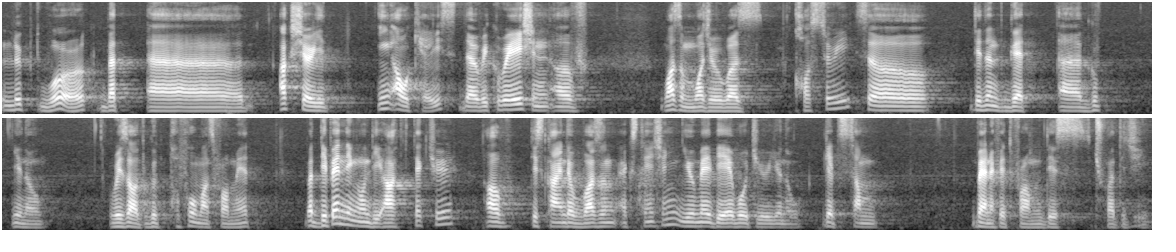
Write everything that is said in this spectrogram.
looked work, but uh, actually in our case, the recreation of WASM module was costly, so didn't get a good, you know, result, good performance from it. But depending on the architecture of this kind of WASM extension, you may be able to, you know, get some benefit from this strategy.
